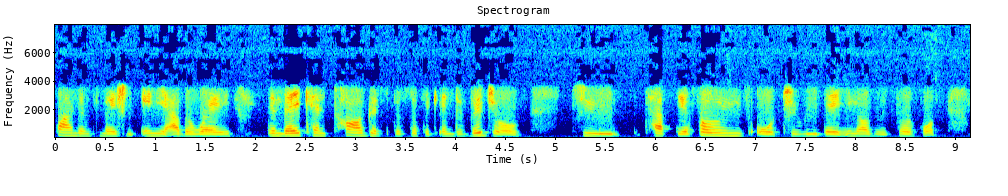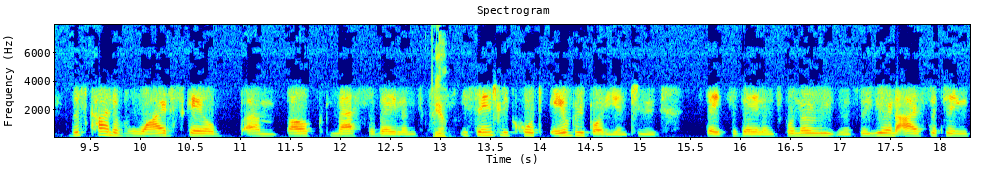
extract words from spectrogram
find information any other way, then they can target specific individuals to tap their phones or to read their emails and so forth. This kind of wide scale um, bulk mass surveillance yeah. essentially caught everybody into state surveillance for no reason. So you and I sitting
